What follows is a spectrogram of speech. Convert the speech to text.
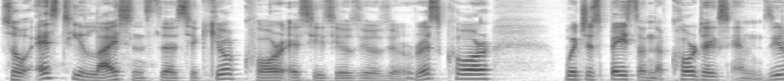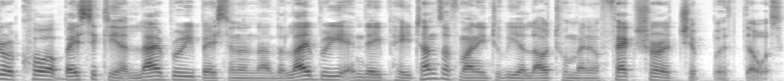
So ST licensed the secure core SC000 RISC core which is based on the Cortex M0 core, basically a library based on another library, and they pay tons of money to be allowed to manufacture a chip with those.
